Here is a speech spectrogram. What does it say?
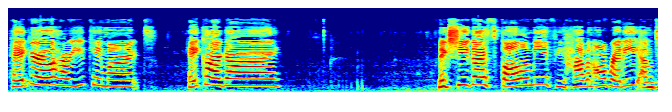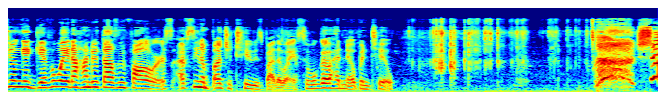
Hey, girl, how are you, Kmart? Hey, car guy. Make sure you guys follow me if you haven't already. I'm doing a giveaway to 100,000 followers. I've seen a bunch of twos, by the way, so we'll go ahead and open two. Shut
